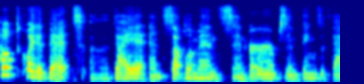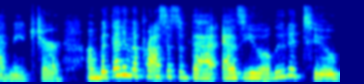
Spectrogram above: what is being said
helped quite a bit uh, diet and supplements and herbs and things of that nature. Um, but then in the process of that, as you alluded to,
